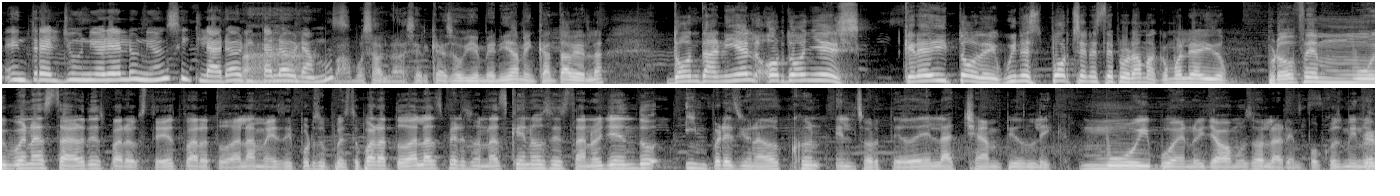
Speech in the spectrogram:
Entre el Junior y el Unión, sí, claro, ahorita Ah, lo hablamos. Vamos a hablar acerca de eso. Bienvenida, me encanta verla. Don Daniel Ordóñez, crédito de Win Sports en este programa. ¿Cómo le ha ido? Profe, muy buenas tardes para usted, para toda la mesa y por supuesto para todas las personas que nos están oyendo. Impresionado con el sorteo de la Champions League. Muy bueno y ya vamos a hablar en pocos minutos.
